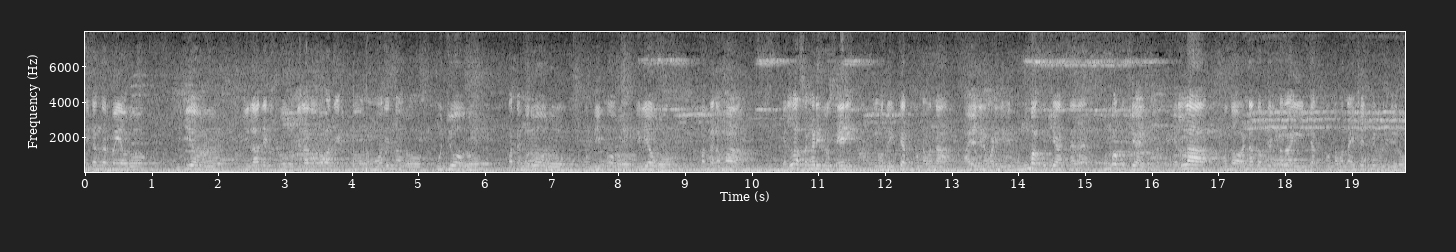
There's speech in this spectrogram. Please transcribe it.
ಸಿಕಂದರ್ ಬೈ ಅವರು, ವಿಜಯ್ ಅವರು, ಜಿಲ್ಲಾಧ್ಯಕ್ಷರು, ಜಿಲ್ಲಾ ಗೌರವಾಧ್ಯಕ್ಷರು, ನಮ್ಮ ಮೋದಿನ್ ಅವರು, ಮುಜ್ಜು ಅವರು, ಮತ್ತು ಮಧು ಅವರು ದೀಪು ಅವರು ದಿಲಿ ಅವರು, ಮತ್ತು ನಮ್ಮ ಎಲ್ಲ ಸಂಗಡಿಗರು ಸೇರಿ ಈ ಒಂದು ಇತ್ಯರ್ಥಕೂಟವನ್ನು ಆಯೋಜನೆ ಮಾಡಿದ್ದೀವಿ. ತುಂಬ ಖುಷಿ ಆಗ್ತಾ ಇದೆ. ತುಂಬ ಖುಷಿ ಆಯಿತು. ಎಲ್ಲ ಒಂದು ಅಣ್ಣ ತಮ್ಮದಿರ ಥರ ಈ ಇತ್ಯರ್ಥಕೂಟವನ್ನು ಯಶಸ್ವಿಗೊಳಿಸಿದ್ರು.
